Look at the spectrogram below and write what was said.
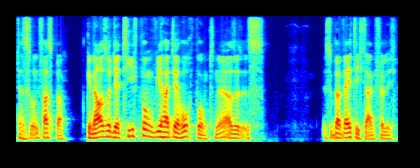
das ist unfassbar. Genauso der Tiefpunkt wie halt der Hochpunkt. Ne? Also es, es überwältigt einen völlig.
